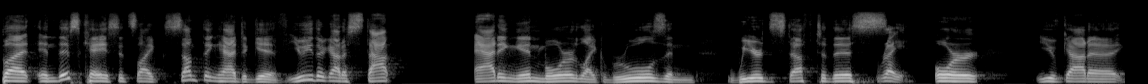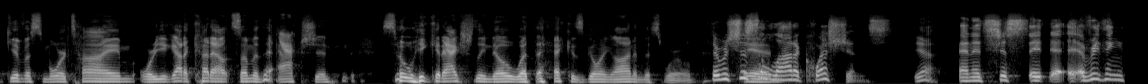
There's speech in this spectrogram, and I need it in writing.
But in this case, it's like something had to give. You either got to stop adding in more like rules and weird stuff to this, Right. or you've got to give us more time, or you got to cut out some of the action so we can actually know what the heck is going on in this world. There was just a lot of questions. Yeah. and it's just it everything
